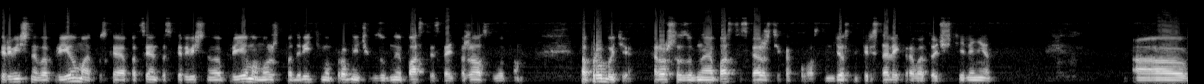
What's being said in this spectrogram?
первичного приема, отпуская пациента с первичного приема, может подарить ему пробничек зубной пасты и сказать, пожалуйста, вот вам, попробуйте, хорошая зубная паста, скажете, как у вас там десны перестали кровоточить или нет. А,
